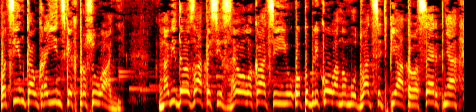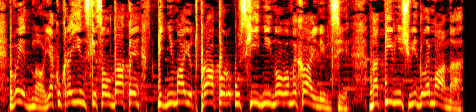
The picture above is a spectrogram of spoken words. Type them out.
Оцінка українських просувань. На відеозаписі з геолокацією, опублікованому 25 серпня, видно, як українські солдати піднімають прапор у східній Новомихайлівці на північ від Лимана,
